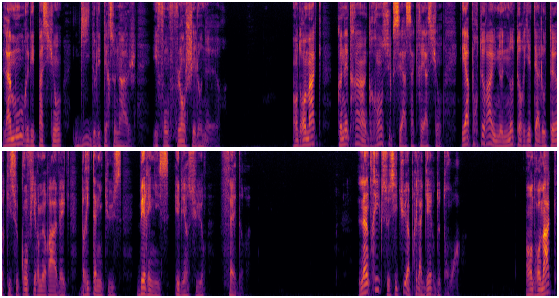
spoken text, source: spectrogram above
L'amour et les passions guident les personnages et font flancher l'honneur. Andromaque connaîtra un grand succès à sa création et apportera une notoriété à l'auteur qui se confirmera avec Britannicus, Bérénice et bien sûr Phèdre. L'intrigue se situe après la guerre de Troie. Andromaque,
